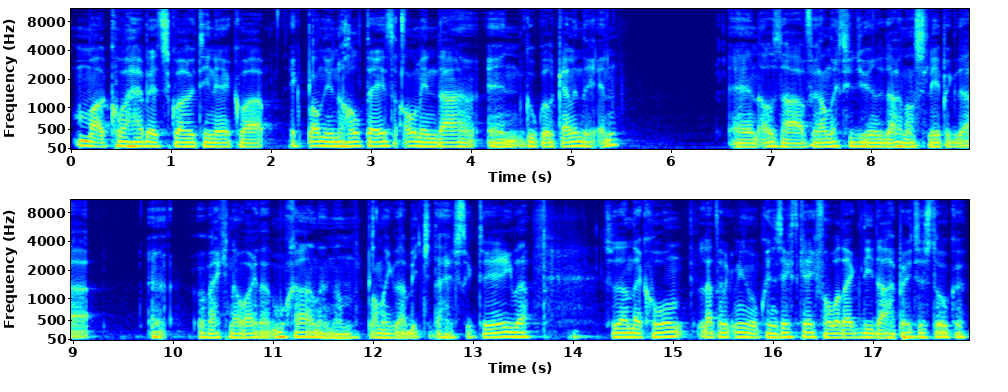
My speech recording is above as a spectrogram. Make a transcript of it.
Maar qua habits, qua routine, qua... Ik plan nu nog altijd al mijn dagen in Google Calendar in. En als dat verandert gedurende de dag, dan sleep ik dat eh, weg naar waar dat moet gaan. En dan plan ik dat een beetje, dan herstructureer ik dat. Zodat ik gewoon letterlijk nu ook een zicht krijg van wat ik die dag heb uitgestoken.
